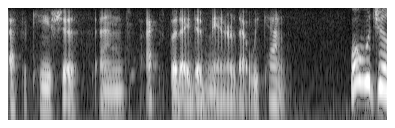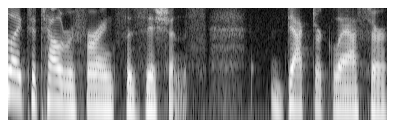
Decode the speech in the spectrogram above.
efficacious and expedited manner that we can. What would you like to tell referring physicians Dr. Glaser,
